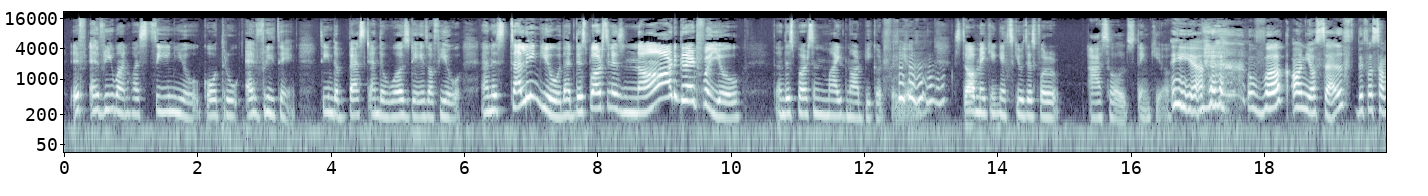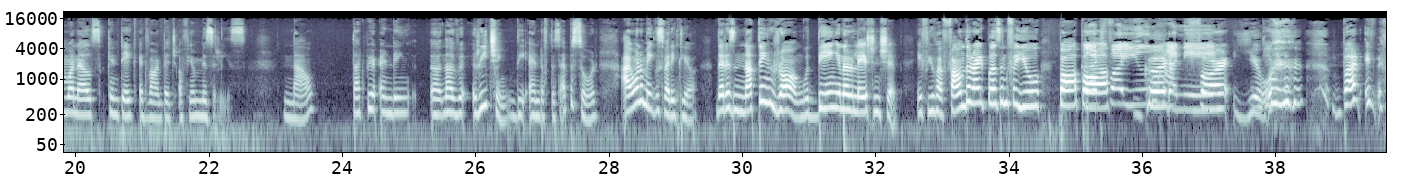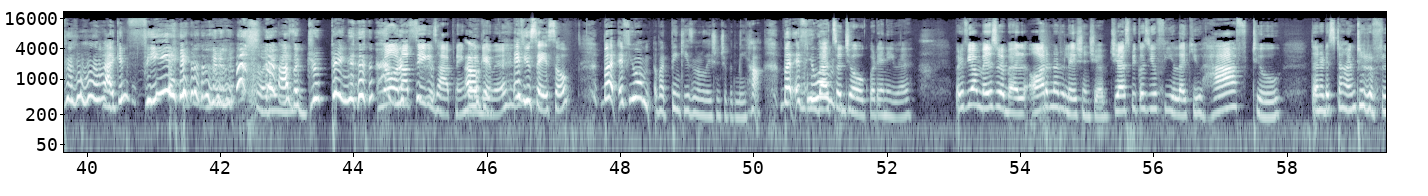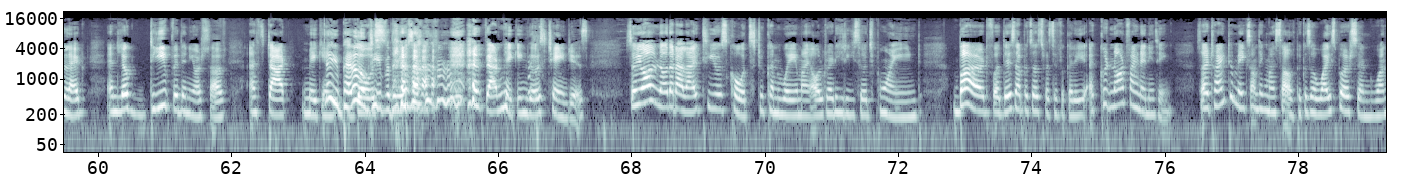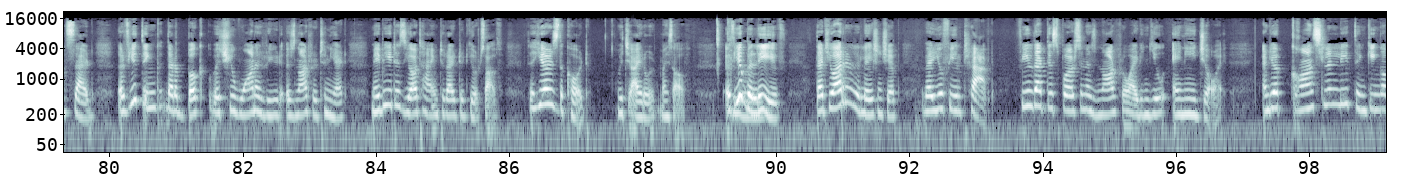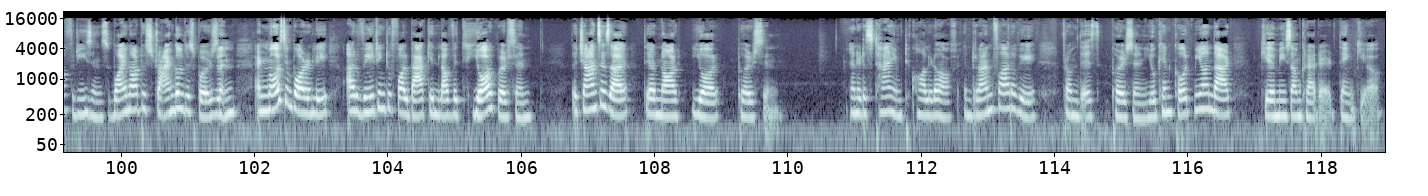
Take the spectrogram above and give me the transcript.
If everyone who has seen you go through everything, seen the best and the worst days of you, and is telling you that this person is not great for you, then this person might not be good for you. Stop making excuses for assholes. Thank you. yeah. Work on yourself before someone else can take advantage of your miseries. Now that we're ending, uh, now we're reaching the end of this episode, I want to make this very clear. There is nothing wrong with being in a relationship. If you have found the right person for you, pop Good off. for you, good honey. for you. but if I can feel What do you as a dripping. No, nothing is happening. But okay, anyway. if you say so. But if you are, but Pinky's in a relationship with me, huh? But if you are, That's a joke, but anyway. But if you're miserable or in a relationship just because you feel like you have to, then it is time to reflect and look deep within yourself and start making Yeah, you better look those- deep within yourself. and start making those changes. So you all know that I like to use quotes to convey my already research point. But for this episode specifically, I could not find anything. So I tried to make something myself because a wise person once said that if you think that a book which you want to read is not written yet, maybe it is your time to write it yourself. So here is the quote which I wrote myself. If you hmm. believe that you are in a relationship where you feel trapped, feel that this person is not providing you any joy, and you're constantly thinking of reasons why not to strangle this person, and most importantly, are waiting to fall back in love with your person, the chances are they are not your person. And it is time to call it off and run far away from this person. You can quote me on that. Give me some credit. Thank you.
